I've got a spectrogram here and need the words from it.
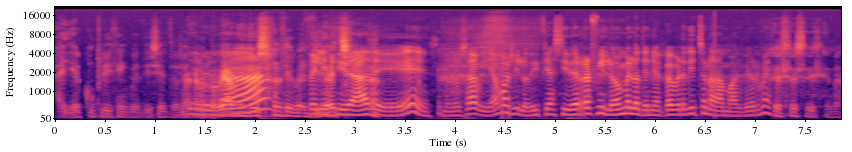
Ayer cumplí 57, o sea ¿De que lo que voy a cumplir son 58. Felicidades. No lo sabíamos y lo dice así de refilón, me lo tenía que haber dicho nada más verme. sí, sí, sí, no.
